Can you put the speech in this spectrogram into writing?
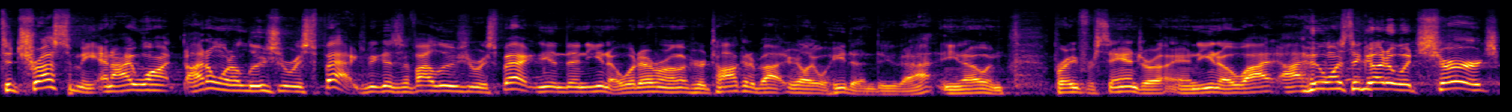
to trust me and I want I don't want to lose your respect because if I lose your respect then you know whatever I'm up here talking about you're like well he doesn't do that you know and pray for Sandra and you know I, I, who wants to go to a church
